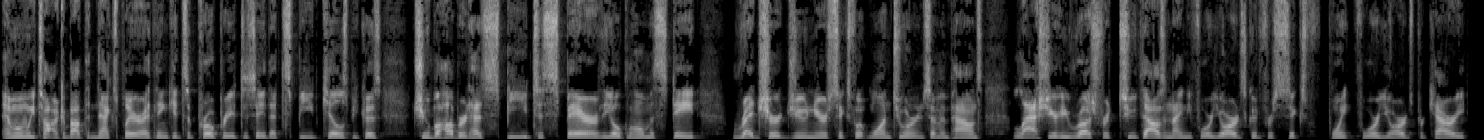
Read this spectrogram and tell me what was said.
And when we talk about the next player, I think it's appropriate to say that speed kills because Chuba Hubbard has speed to spare. The Oklahoma State redshirt junior, six foot one, 207 pounds. Last year, he rushed for 2,094 yards, good for 6.4 yards per carry,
